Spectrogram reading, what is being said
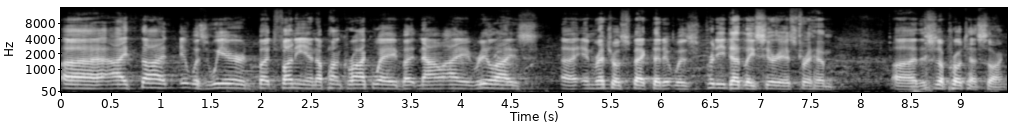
uh, I thought it was weird but funny in a punk rock way, but now I realize uh, in retrospect that it was pretty deadly serious for him. Uh, this is a protest song.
